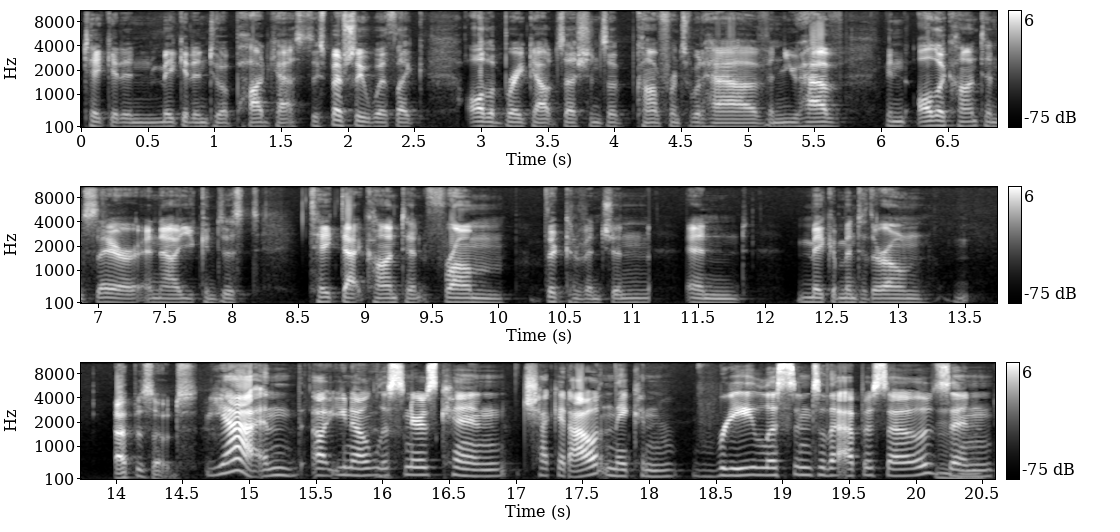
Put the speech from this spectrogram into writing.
take it and make it into a podcast, especially with like all the breakout sessions a conference would have, and you have I mean all the contents there, and now you can just take that content from the convention and make them into their own episodes. Yeah, and uh, you know, listeners can check it out and they can re-listen to the episodes, mm-hmm. and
